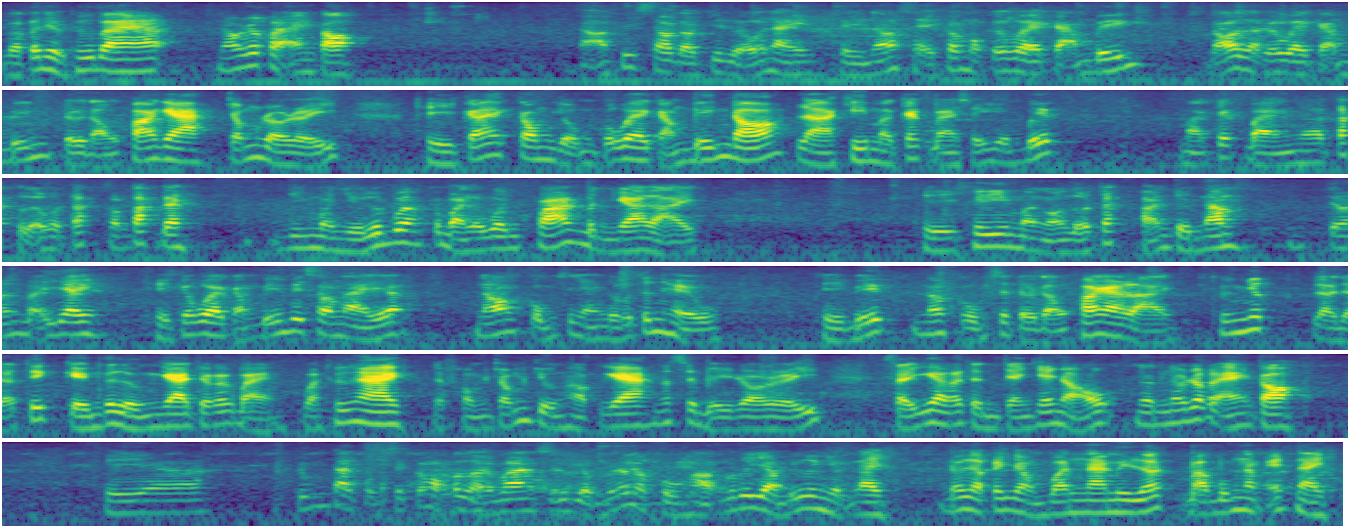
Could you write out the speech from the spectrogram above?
Và cái điều thứ ba nó rất là an toàn. Ở phía sau đầu chia lửa này thì nó sẽ có một cái que cảm biến. Đó là cái que cảm biến tự động khóa ga chống rò rỉ. Thì cái công dụng của que cảm biến đó là khi mà các bạn sử dụng bếp mà các bạn ờ, tắt lửa và tắt công tắc đây. Nhưng mà nhiều lúc đó, các bạn lại quên khóa bình ga lại. Thì khi mà ngọn lửa tắt khoảng từ 5 cho đến 7 giây thì cái que cảm biến phía sau này á nó cũng sẽ nhận được cái tín hiệu. Thì biết nó cũng sẽ tự động khóa ra lại. Thứ nhất là để tiết kiệm cái lượng ga cho các bạn. Và thứ hai là phòng chống trường hợp ga nó sẽ bị rò rỉ xảy ra cái tình trạng cháy nổ nên nó rất là an toàn. Thì à, chúng ta cũng sẽ có một cái loại van sử dụng rất là phù hợp với cái dòng bếp Nhật này. Đó là cái dòng van Namilus 345S này.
